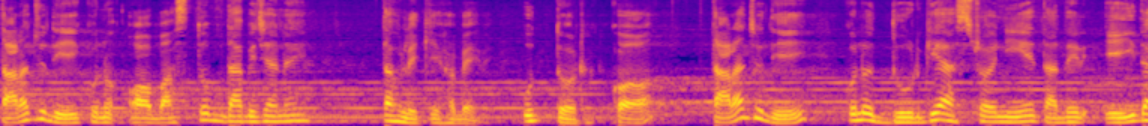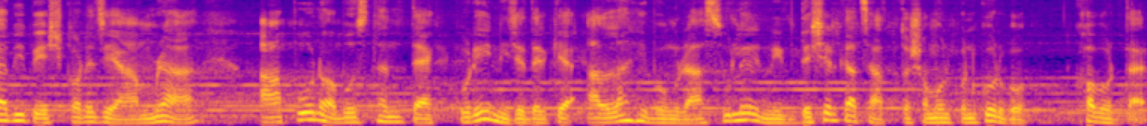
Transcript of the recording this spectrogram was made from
তারা যদি কোনো অবাস্তব দাবি জানায়, তাহলে কি হবে? উত্তর, ক, তারা যদি কোনো দুর্গে আশ্রয় নিয়ে তাদের এই দাবি পেশ করে যে আমরা আপন অবস্থান ত্যাগ করে নিজেদেরকে আল্লাহ এবং রাসুলের নির্দেশের কাছে আত্মসমর্পণ করব, খবরদার।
